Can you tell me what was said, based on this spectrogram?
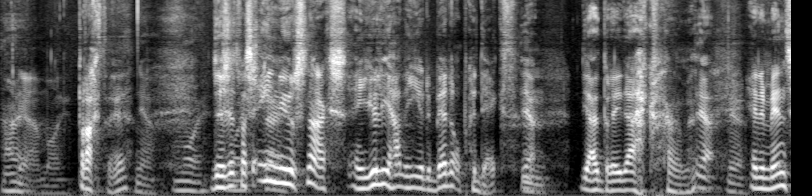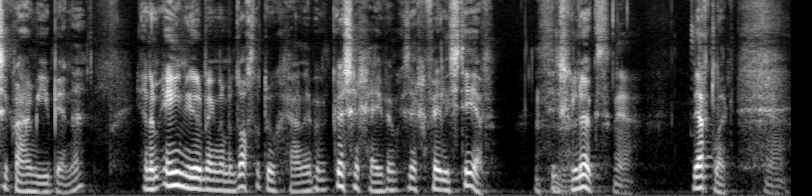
Ah, ja. mooi. Prachtig, hè? Ja, mooi. Dus het was één uur s'nachts en jullie hadden hier de bedden opgedekt. Ja. Die uit Breda kwamen. Ja. En de mensen kwamen hier binnen. En om één uur ben ik naar mijn dochter toe gegaan. Heb ik een kus gegeven. Heb ik gezegd, gefeliciteerd. Het is gelukt. Ja. Werkelijk. Ja.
